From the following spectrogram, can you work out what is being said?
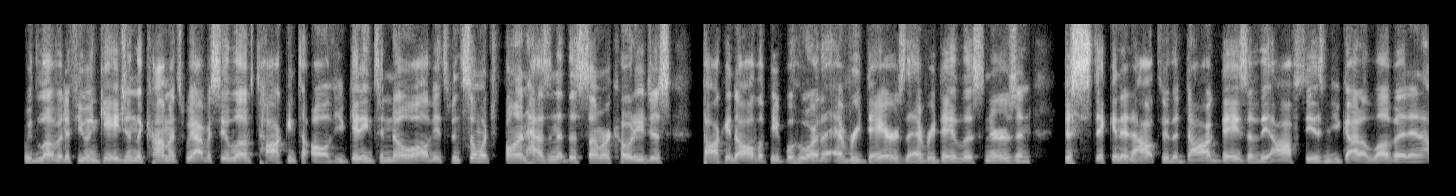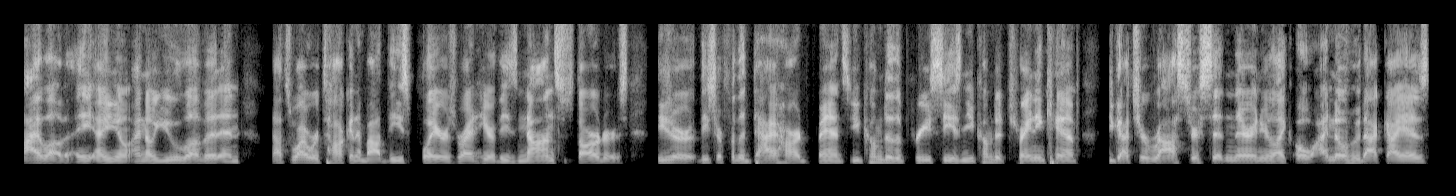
We'd love it if you engage in the comments. We obviously love talking to all of you, getting to know all of you. It's been so much fun, hasn't it, this summer, Cody? Just talking to all the people who are the everydayers, the everyday listeners, and just sticking it out through the dog days of the off season. You got to love it. And I love it. I, you know, I know you love it. And that's why we're talking about these players right here, these non-starters. These are these are for the diehard fans. You come to the preseason, you come to training camp, you got your roster sitting there, and you're like, oh, I know who that guy is.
